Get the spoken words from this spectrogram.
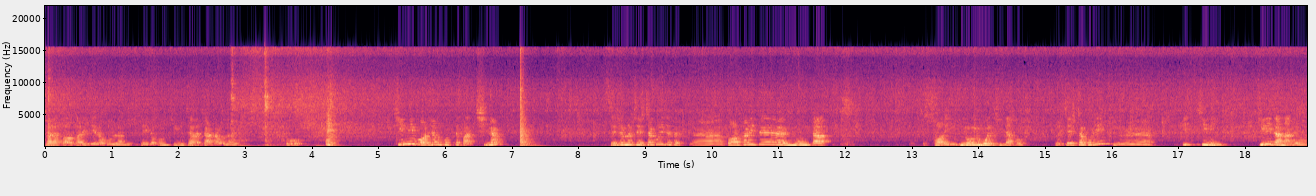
ছাড়া তরকারি যেরকম লাগে সেই রকম চিনি ছাড়া চাটাও লাগে। তো, চিনি বর্জন করতে পারছি না। সেই জন্য চেষ্টা করি যাতে তরকারিতে নুনটা সরি নুন বলছি, দেখো। তো চেষ্টা করি কি চিনি, চিনিটা না দেওয়ার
